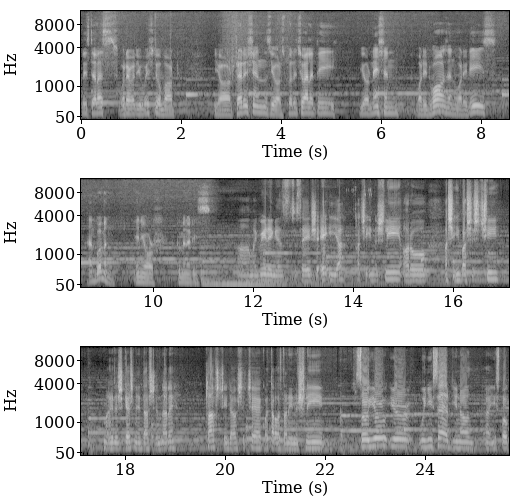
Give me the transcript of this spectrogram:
Please tell us whatever you wish to about your traditions, your spirituality, your nation, what it was and what it is, and women in your communities. Uh, my greeting is to say She'e'iya, Tachi Inashli, Aro Ashi Ibashishchi, Ma'idish Geshne Dashinare, Tlavchi Davshiche, Kwatawastani Nashli. So you, you're, when you said, you know, uh, you spoke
